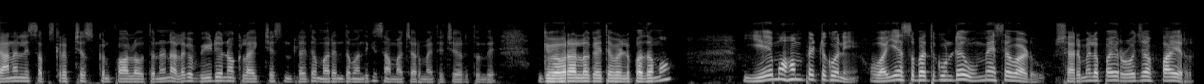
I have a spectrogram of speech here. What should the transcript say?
ఛానల్ని సబ్స్క్రైబ్ చేసుకొని ఫాలో అవుతుండండి. అలాగే వీడియోని ఒక లైక్ చేసినట్లయితే మరింత మందికి సమాచారం అయితే చేరుతుంది. ఇంక వివరాల్లోకి అయితే వెళ్ళిపోదాము. ఏ మొహం పెట్టుకొని వైఎస్ బతుకుంటే ఉమ్మేసేవాడు? షర్మిలపై రోజా ఫైర్.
